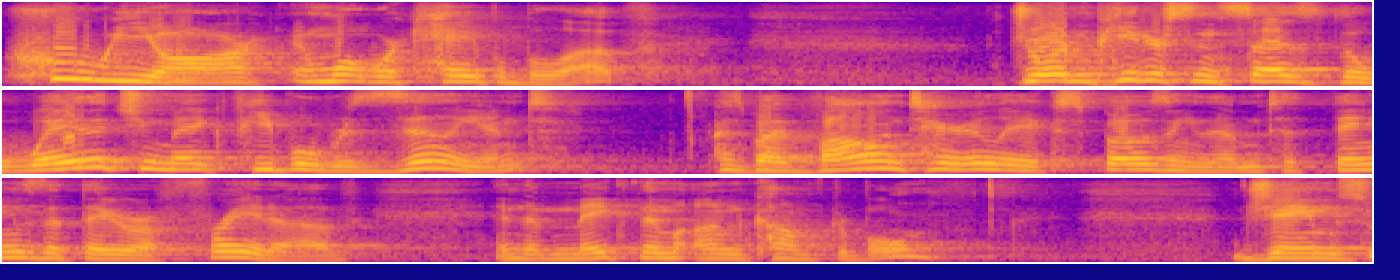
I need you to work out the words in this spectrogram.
who we are and what we're capable of. Jordan Peterson says the way that you make people resilient is by voluntarily exposing them to things that they are afraid of and that make them uncomfortable. James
